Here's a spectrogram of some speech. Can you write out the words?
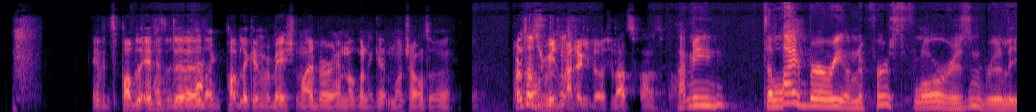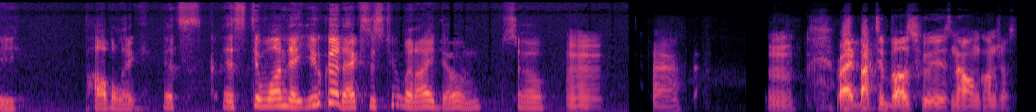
if it's public, if it's the like public information library, I'm not gonna get much out of it. I'm supposed to read magic though, so that's fun. I mean, the library on the first floor isn't really public. It's it's the one that you got access to and I don't. So Mm, fair. Mm. Right, back to Buzz, who is now unconscious.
